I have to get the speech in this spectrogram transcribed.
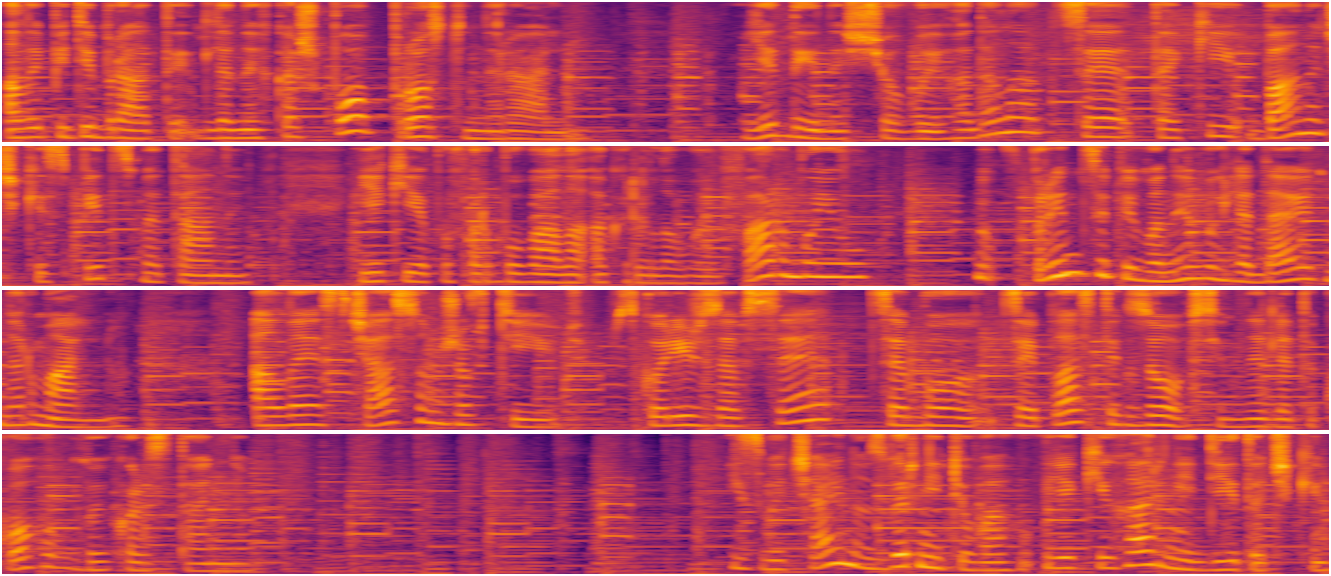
Але підібрати для них кашпо просто нереально. Єдине, що вигадала, це такі баночки з-під сметани, які я пофарбувала акриловою фарбою. Ну, в принципі, вони виглядають нормально, але з часом жовтіють. Скоріш за все, це бо цей пластик зовсім не для такого використання. І, звичайно, зверніть увагу, які гарні діточки.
